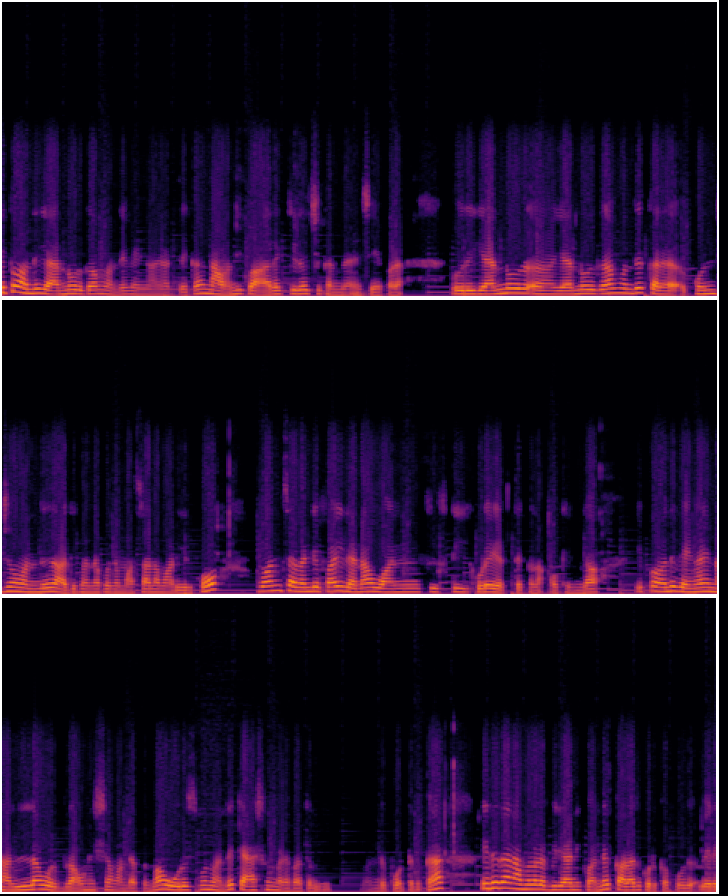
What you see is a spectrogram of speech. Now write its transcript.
இப்போ வந்து இரநூறு கிராம் வந்து வெங்காயம் எடுத்துக்கேன் நான் வந்து இப்போ அரை கிலோ சிக்கன் பிரியாணி செய்ய போகிறேன் ஒரு இரநூறு இரநூறு கிராம் வந்து கர கொஞ்சம் வந்து அதிகம் தான் கொஞ்சம் மசாலா மாதிரி இருக்கும். ஒன் செவன்ட்டி ஃபைவ் இல்லைன்னா ஒன் ஃபிஃப்டி கூட எடுத்துக்கலாம். ஓகேங்களா இப்போ வந்து வெங்காயம் நல்லா ஒரு ப்ரௌனிஷாக வந்த அப்புறமா ஒரு ஸ்பூன் வந்து காஷ்மீர் மிளகாத்தூள் வந்து போட்டிருக்கேன் இதுதான் நம்மளோட பிரியாணிக்கு வந்து கலர் கொடுக்க போகுது. வேற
